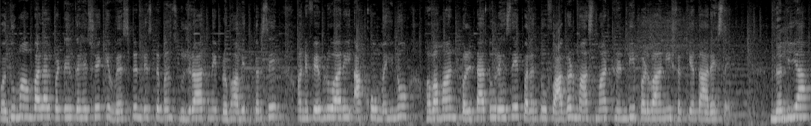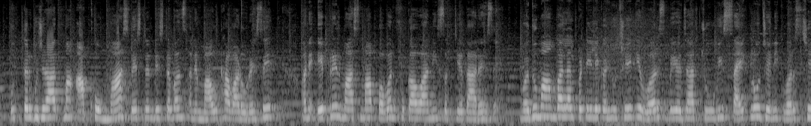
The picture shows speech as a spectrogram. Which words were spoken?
વધુમાં અંબાલાલ પટેલ કહે છે કે વેસ્ટર્ન ડિસ્ટર્બન્સ ગુજરાતને પ્રભાવિત કરશે અને ફેબ્રુઆરી આખો મહિનો હવામાન પલટાતું રહેશે, પરંતુ ફાગણ માસમાં ઠંડી પડવાની શક્યતા રહેશે. નલિયા, ઉત્તર ગુજરાતમાં આખો માસ વેસ્ટર્ન ડિસ્ટર્બન્સ અને માવઠાવાળો રહેશે અને એપ્રિલ માસમાં પવન ફૂંકાવાની શક્યતા રહેશે. વધુમાં અંબાલાલ પટેલે કહ્યું છે કે વર્ષ બે હજાર ચોવીસ સાયક્લોજેનિક વર્ષ છે.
